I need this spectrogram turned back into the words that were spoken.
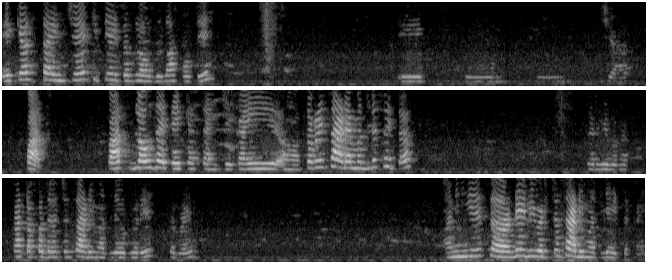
एकाच ताईंचे किती आहेत ब्लाऊज दाखवते. एक दोन तीन चार पाच. पाच ब्लाऊज आहेत एकाच त्यांचे काही सगळे साड्यामधलेच आहेत. तर हे बघा काटापदराच्या साडीमधले वगैरे सगळे. आणि हे स डेलीवरच्या साडीमधले आहेत काही.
